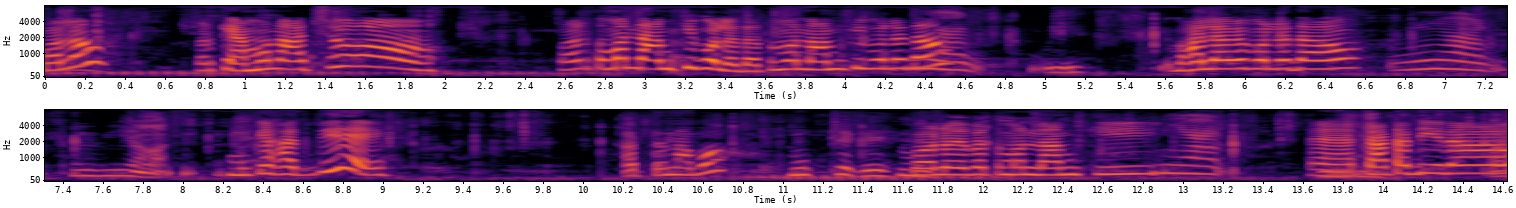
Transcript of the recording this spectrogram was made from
বলো ওর কেমন আছো? বলো তোমার নাম কি বলে দাও? তোমার নাম কি বলে দাও? ভালোভাবে বলে দাও। মুখে হাত দিয়ে? হাতটা নাবো মুখ থেকে। বলো এবার তোমার নাম কি? হ্যাঁ টাটা দিয়ে দাও।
